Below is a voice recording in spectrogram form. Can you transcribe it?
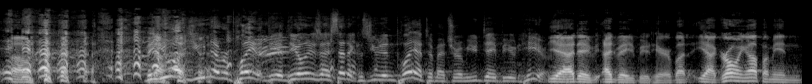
But you, you never played it. The, the only reason I said it because you didn't play at the Metrodome. You debuted here. Yeah, I, deb- I debuted here, but yeah, growing up, I mean,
